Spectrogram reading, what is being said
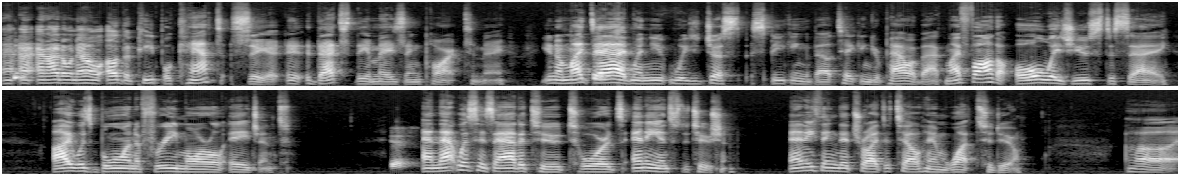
And, and I don't know how other people can't see it. it. That's the amazing part to me. You know, my dad, when you were just speaking about taking your power back, my father always used to say, I was born a free moral agent. Yes. And that was his attitude towards any institution, anything that tried to tell him what to do. Uh,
